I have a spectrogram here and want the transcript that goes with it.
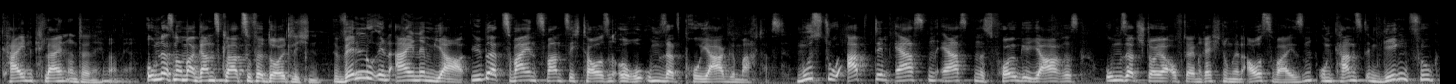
kein Kleinunternehmer mehr. Um das nochmal ganz klar zu verdeutlichen, wenn du in einem Jahr über 22.000 Euro Umsatz pro Jahr gemacht hast, musst du ab dem 1.1. des Folgejahres Umsatzsteuer auf deinen Rechnungen ausweisen und kannst im Gegenzug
